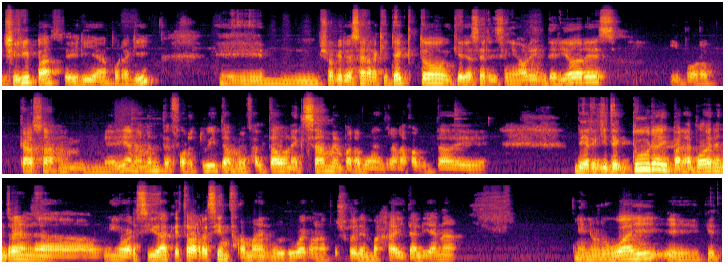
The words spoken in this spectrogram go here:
chiripa, se diría por aquí. Eh, yo quería ser arquitecto y quería ser diseñador de interiores y por casas medianamente fortuitas me faltaba un examen para poder entrar a la facultad de, de arquitectura y para poder entrar en la universidad que estaba recién formada en Uruguay con el apoyo de la Embajada Italiana en Uruguay, eh,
